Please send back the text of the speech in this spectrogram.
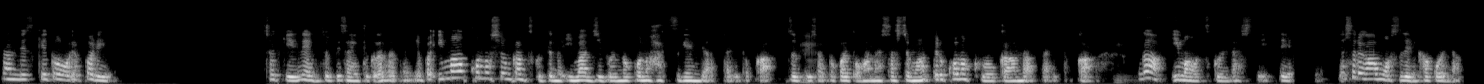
なんですけど、やっぱり、さっきね、ズッピーさん言ってくださったように、やっぱり今この瞬間作ってるのは今自分のこの発言であったりとか、ズッピーさんとこうやってお話しさせてもらってるこの空間だったりとかうん。が今を作り出していて、で、それがもうすでに過去になっ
